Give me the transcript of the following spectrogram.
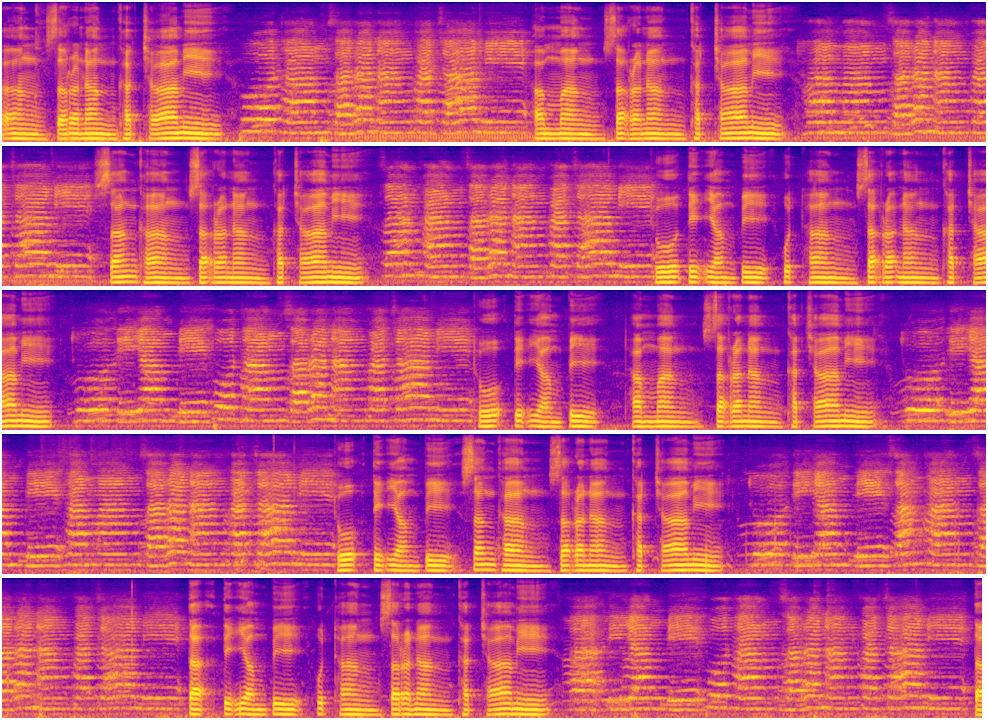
ธังสรณังคัจฉามิพุทธังสรณังคัจฉามิธัมมังสรณังคัจฉามิธัมมังสรณังคัจฉามิ สังฆังสรณังคัจฉามิ ทุติยัมปิพุทธังสรณังคัจฉามิทุติยัมปิพุทธังสรณังคัจฉามิทุติยัมปิธัมมังสรณังคัจฉามิ ทุติยมปิสังฆังสรณังคัจฉามิทุติยมปิสังฆังสรณังคัจฉามิตติยมปิพุทธังสรณังคัจฉามิตติยมปิพุทธังสรณังคัจฉามิต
